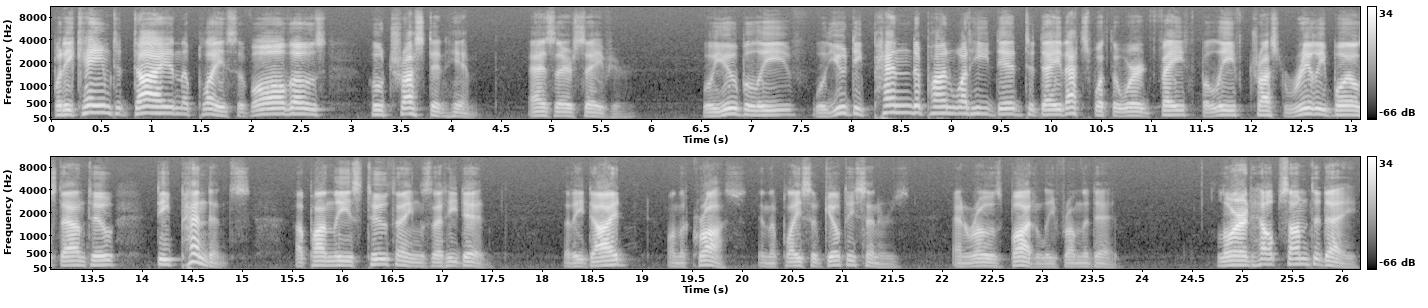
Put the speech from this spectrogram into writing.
But he came to die in the place of all those who trust in him as their Savior. Will you believe? Will you depend upon what he did today? That's what the word faith, belief, trust really boils down to dependence upon these two things that he did that he died on the cross in the place of guilty sinners and rose bodily from the dead. Lord, help some today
